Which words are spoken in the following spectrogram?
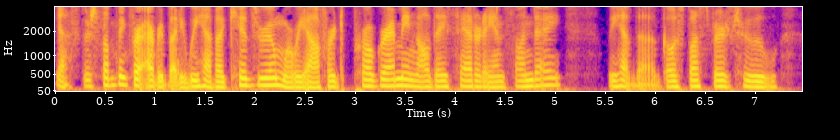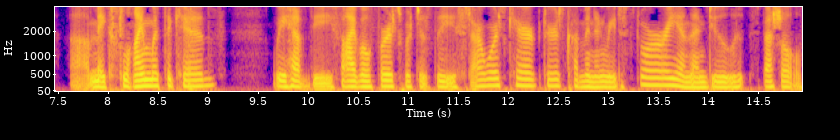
Yes, there's something for everybody. We have a kids room where we offered programming all day Saturday and Sunday. We have the Ghostbusters who uh, make slime with the kids. We have the 501st, which is the Star Wars characters, come in and read a story and then do special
